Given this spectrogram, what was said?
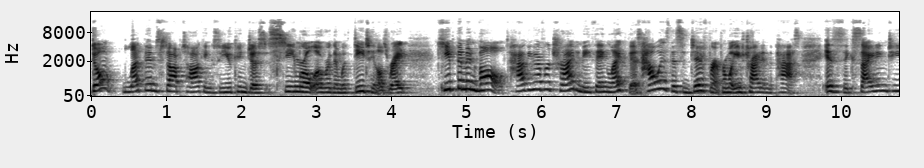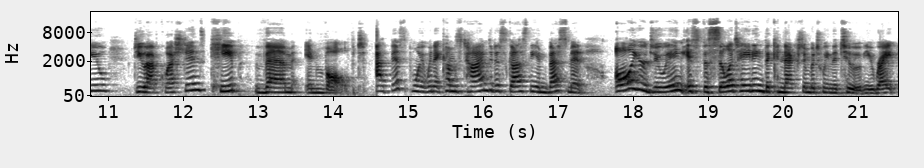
Don't let them stop talking so you can just steamroll over them with details, right? Keep them involved. Have you ever tried anything like this? How is this different from what you've tried in the past? Is this exciting to you? Do you have questions? Keep them involved. At this point, when it comes time to discuss the investment, all you're doing is facilitating the connection between the two of you, right?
